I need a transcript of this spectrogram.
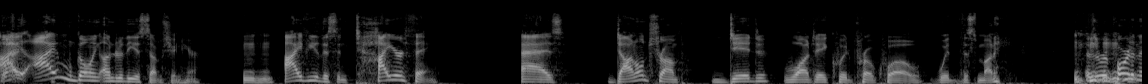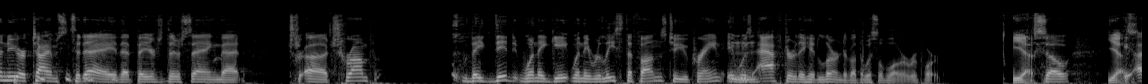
I I'm going under the assumption here. Mm-hmm. I view this entire thing as Donald Trump did want a quid pro quo with this money. There's a report in the New York Times today that they're they're saying that tr- uh, Trump they did when they gave when they released the funds to Ukraine. It was after they had learned about the whistleblower report. Yes. So yes, I-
